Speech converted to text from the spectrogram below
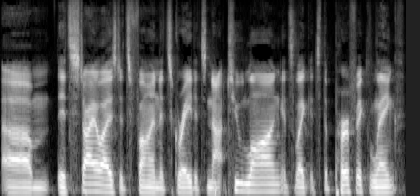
um, it's stylized, it's fun, it's great, it's not too long, it's like it's the perfect length,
